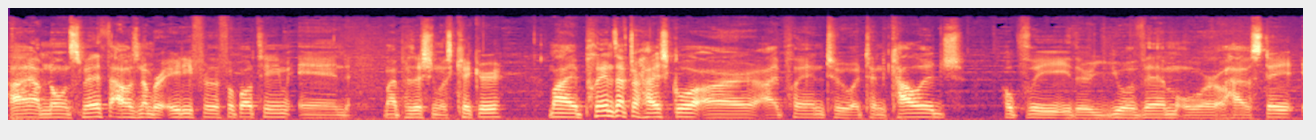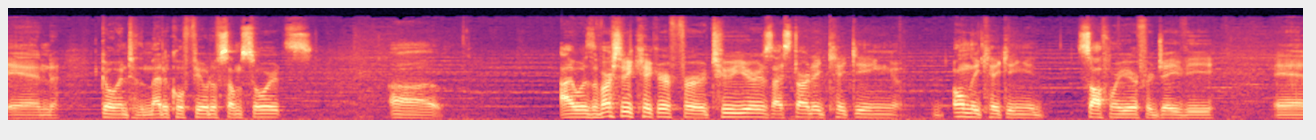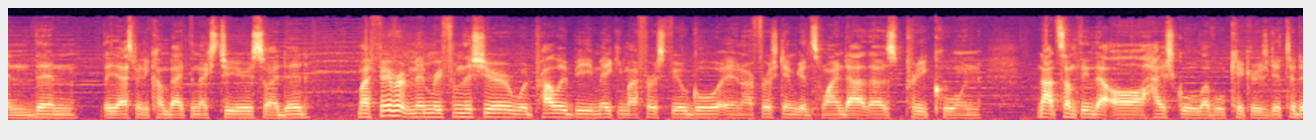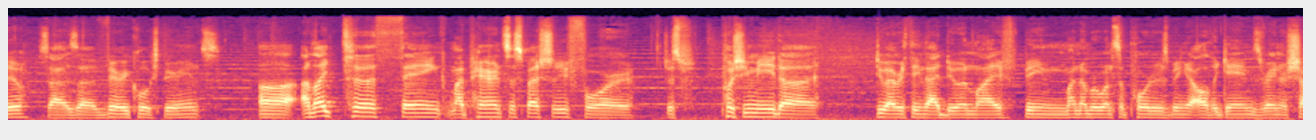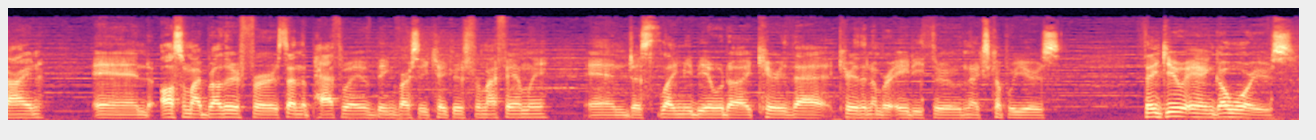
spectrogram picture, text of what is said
Hi, I'm Nolan Smith. I was number 80 for the football team and my position was kicker. My plans after high school are I plan to attend college, hopefully either U of M or Ohio State, and go into the medical field of some sorts. Uh, I was a varsity kicker for two years. I started kicking, only kicking sophomore year for JV, and then they asked me to come back the next two years, so I did. My favorite memory from this year would probably be making my first field goal in our first game against Wyandotte. That was pretty cool and not something that all high school level kickers get to do. So it was a very cool experience. Uh, I'd like to thank my parents especially for just pushing me to do everything that I do in life, being my number one supporters, being at all the games, rain or shine, and also my brother for setting the pathway of being varsity kickers for my family and just letting me be able to carry that, carry the number 80 through the next couple years. Thank you and go Warriors.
